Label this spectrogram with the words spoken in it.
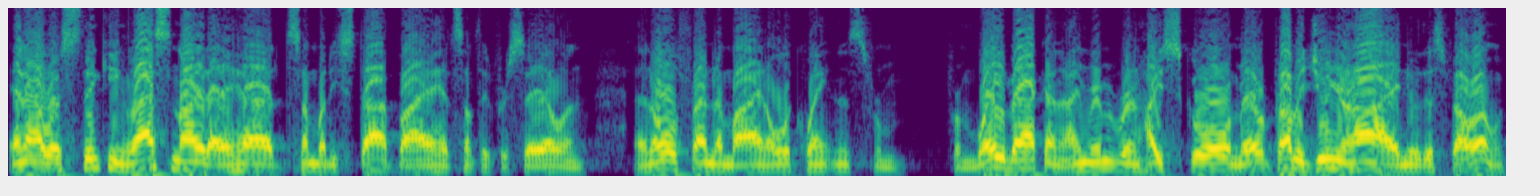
And I was thinking, last night I had somebody stop by. I had something for sale, and an old friend of mine, old acquaintance from, from way back, and I remember in high school, probably junior high, I knew this fellow.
